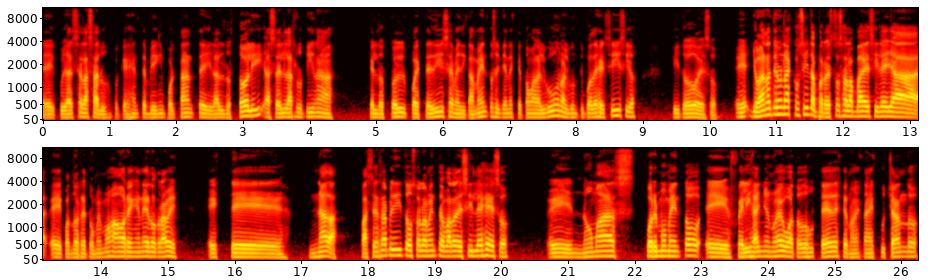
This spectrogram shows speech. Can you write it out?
eh, cuidarse la salud, porque es gente bien importante, ir al doctor y hacer la rutina que el doctor pues te dice, medicamentos, si tienes que tomar alguno, algún tipo de ejercicio y todo eso. Eh, Joana tiene unas cositas, pero esto se las va a decir ella eh, cuando retomemos ahora en enero otra vez. Este, nada, pasé rapidito solamente para decirles eso. Eh, no más por el momento. feliz año nuevo a todos ustedes que nos están escuchando.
